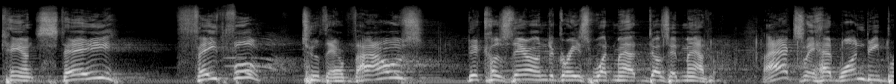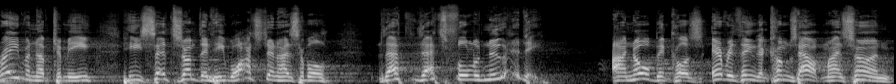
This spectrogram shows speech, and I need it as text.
can't stay faithful to their vows because they're under grace. What does it matter? I actually had one be brave enough to me. He said something, he watched and I said, Well, that, that's full of nudity. I know because everything that comes out, my son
